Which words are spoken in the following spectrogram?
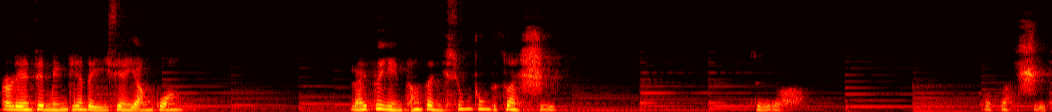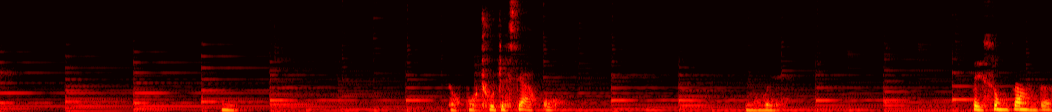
而连接明天的一线阳光，来自隐藏在你胸中的钻石。罪恶和钻石，不出这峡谷，因为被送葬的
